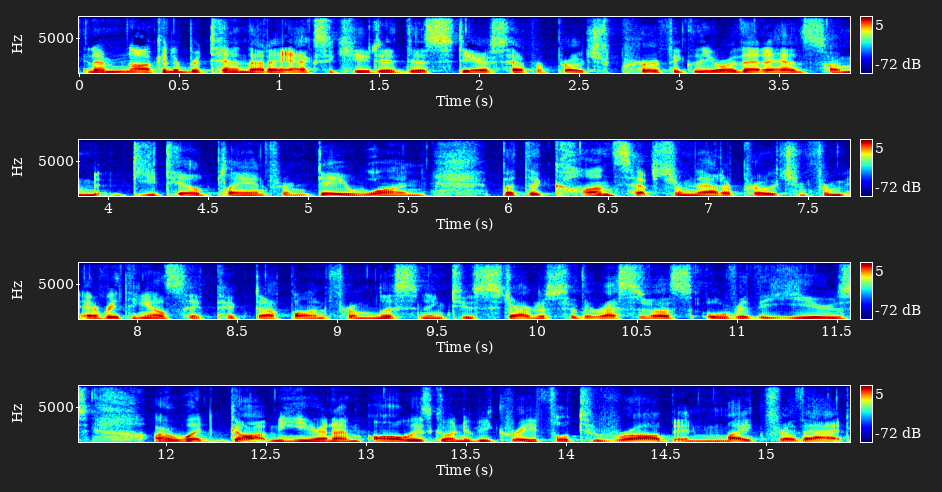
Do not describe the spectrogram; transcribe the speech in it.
and I'm not going to pretend that I executed this stair step approach perfectly or that I had some detailed plan from day one. But the concepts from that approach and from everything else I picked up on from listening to startups for the rest of us over the years are what got me here, and I'm always going to be grateful to Rob and Mike for that.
